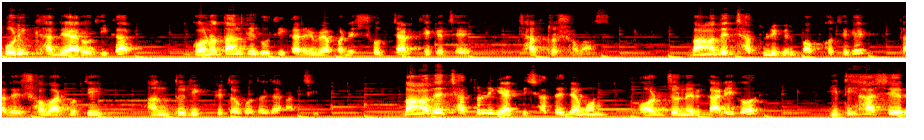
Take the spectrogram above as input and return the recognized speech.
পরীক্ষা দেওয়ার অধিকার, গণতান্ত্রিক অধিকারের ব্যাপারে সোচ্চার থেকেছে ছাত্র সমাজ। বাংলাদেশ ছাত্রলীগের পক্ষ থেকে তাদের সবার প্রতি আন্তরিক কৃতজ্ঞতা জানাচ্ছি। বাংলাদেশ ছাত্রলীগ একই সাথে যেমন অর্জনের কারিগর, ইতিহাসের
